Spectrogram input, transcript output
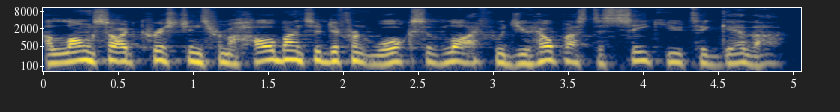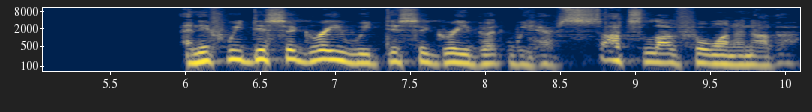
alongside Christians from a whole bunch of different walks of life? Would you help us to seek you together? And if we disagree, we disagree, but we have such love for one another.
